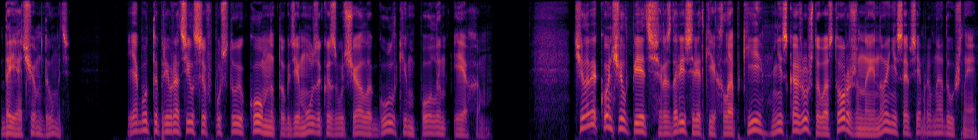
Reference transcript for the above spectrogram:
Да и о чем думать? Я будто превратился в пустую комнату, где музыка звучала гулким полым эхом. Человек кончил петь, раздались редкие хлопки, не скажу, что восторженные, но и не совсем равнодушные.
